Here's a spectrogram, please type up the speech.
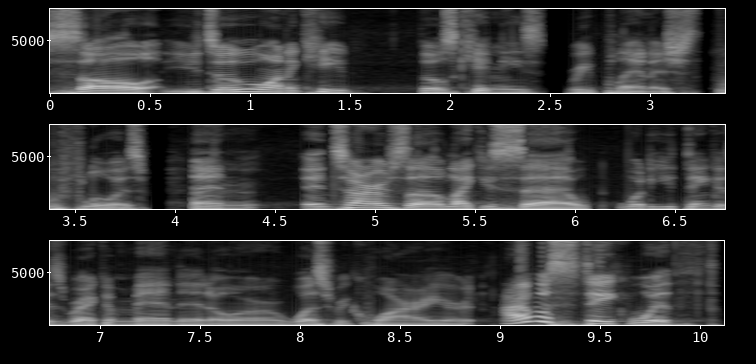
So you do want to keep those kidneys replenished with fluids. And in terms of, like you said, what do you think is recommended or what's required? I would stick with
